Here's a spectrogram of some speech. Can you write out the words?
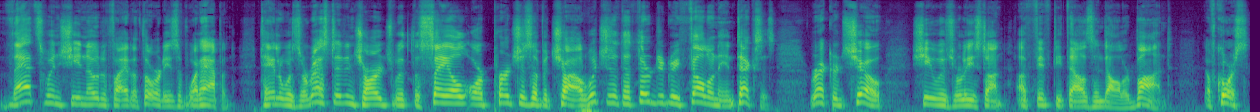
That's when she notified authorities of what happened. Taylor was arrested and charged with the sale or purchase of a child, which is a third degree felony in Texas. Records show she was released on a $50,000 bond. Of course,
